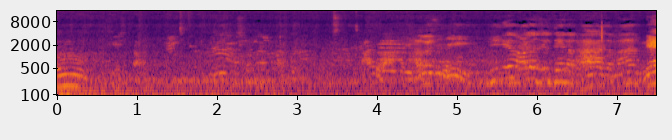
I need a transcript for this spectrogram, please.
నీకేం ఈ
